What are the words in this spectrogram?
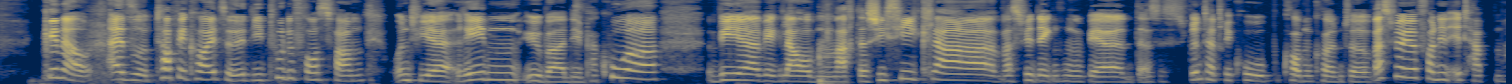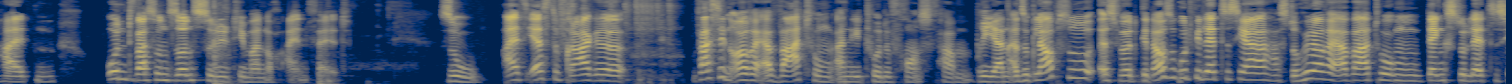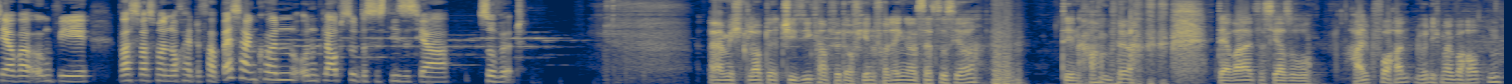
Genau, also Topic heute, die Tour de France Farm. Und wir reden über den Parcours, wer wir glauben, macht das GC klar, was wir denken, wer das Sprinter-Trikot bekommen könnte, was wir von den Etappen halten. Und was uns sonst zu dem Thema noch einfällt. So, als erste Frage, was sind eure Erwartungen an die Tour de France Farm, Brian? Also glaubst du, es wird genauso gut wie letztes Jahr? Hast du höhere Erwartungen? Denkst du, letztes Jahr war irgendwie was, was man noch hätte verbessern können? Und glaubst du, dass es dieses Jahr so wird? Ähm, ich glaube, der GZ-Kampf wird auf jeden Fall enger als letztes Jahr. Den haben wir. Der war letztes Jahr so halb vorhanden, würde ich mal behaupten.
